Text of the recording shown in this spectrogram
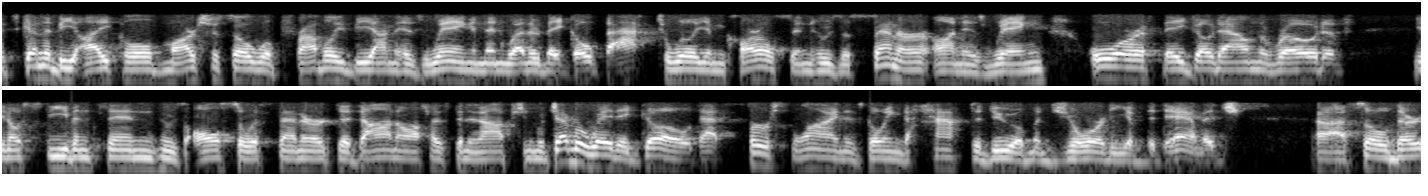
it's going to be Eichel. Marchessault will probably be on his wing, and then whether they go back to William Karlsson, who's a center on his wing, or if they go down the road of you know Stephenson, who's also a center, Dadonov has been an option. Whichever way they go, that first line is going to have to do a majority of the damage. Uh, so there,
